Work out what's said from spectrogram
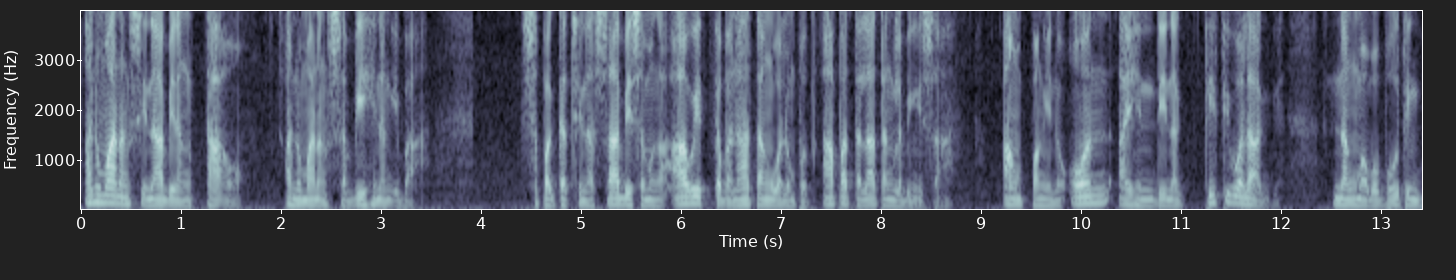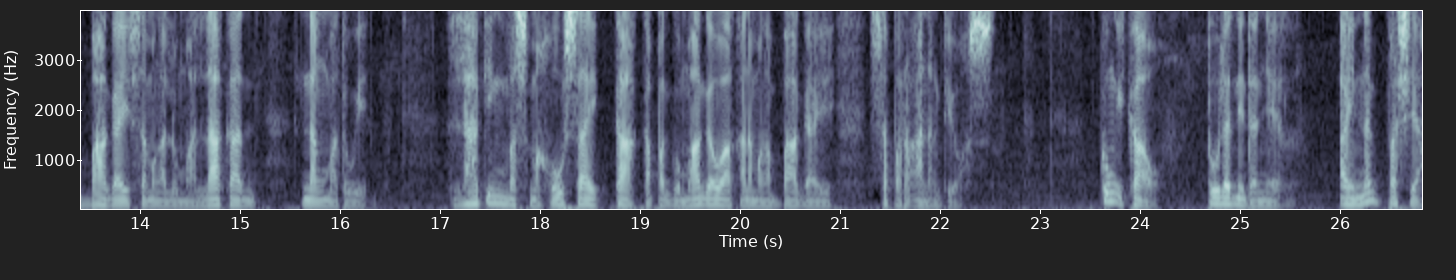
Ano man ang sinabi ng tao, ano man ang sabihin ng iba, sapagkat sinasabi sa mga awit kabanatang 84 talatang 11, ang Panginoon ay hindi nagtitiwalag ng mabubuting bagay sa mga lumalakad ng matuwid. Laging mas mahusay ka kapag gumagawa ka ng mga bagay sa paraan ng Diyos. Kung ikaw, tulad ni Daniel, ay nagpasya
